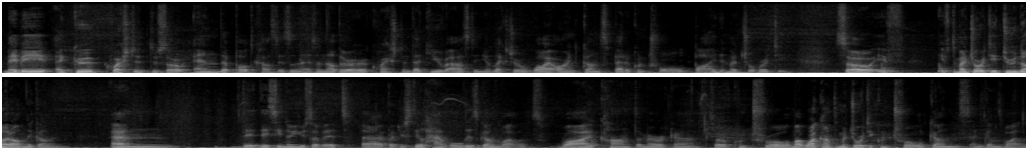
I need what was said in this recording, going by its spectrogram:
maybe a good question to sort of end the podcast is, an, is another question that you've asked in your lecture: Why aren't guns better controlled by the majority? So if if the majority do not own the gun and they, they see no use of it, uh, but you still have all this gun violence. Why can't America sort of control? Why can't the majority control guns and guns viol-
